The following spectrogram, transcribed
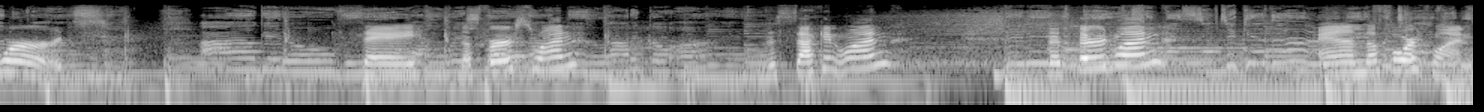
words? Say the first one, the second one, the third one, and the fourth one.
